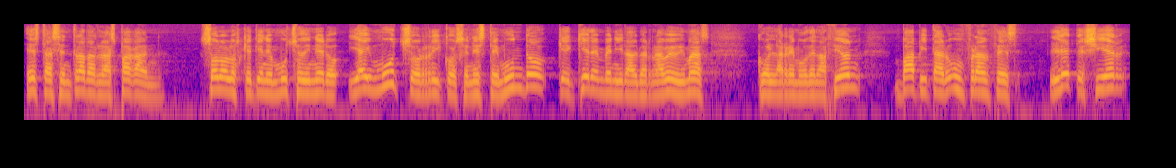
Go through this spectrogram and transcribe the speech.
Estas entradas las pagan solo los que tienen mucho dinero y hay muchos ricos en este mundo que quieren venir al Bernabéu y más con la remodelación. Va a pitar un francés Letessier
